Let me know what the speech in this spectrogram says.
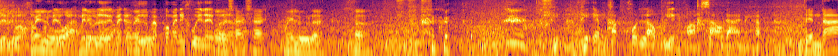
หรือหรือว่าเขาไม่รู้ไม่รู้อะไม่รู้เลยไม่ไม่รู้อะ คือไม่รู้แบบก็ไม่ได้คุยเลยเออใช่ใช่ไม่รู้เลย เออ พี่พี่เอ็มครับคนเราเปลี่ยนความเศร้าได้ไหมครับ เปลี่ยนได้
